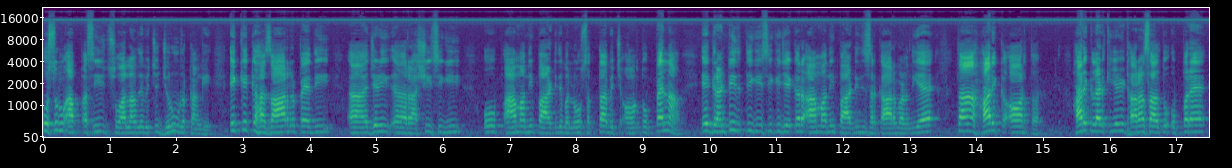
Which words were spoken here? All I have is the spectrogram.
ਉਸ ਨੂੰ ਆਪ ਅਸੀਂ ਸਵਾਲਾਂ ਦੇ ਵਿੱਚ ਜ਼ਰੂਰ ਰੱਖਾਂਗੇ। ਇੱਕ ਇੱਕ ਹਜ਼ਾਰ ਰੁਪਏ ਦੀ ਜਿਹੜੀ ਰਾਸ਼ੀ ਸੀਗੀ, ਉਹ ਆਮ ਆਦਮੀ ਪਾਰਟੀ ਦੇ ਵੱਲੋਂ ਸੱਤਾ ਵਿੱਚ ਆਉਣ ਤੋਂ ਪਹਿਲਾਂ ਇਹ ਗਰੰਟੀ ਦਿੱਤੀ ਗਈ ਸੀ ਕਿ ਜੇਕਰ ਆਮ ਆਦਮੀ ਪਾਰਟੀ ਦੀ ਸਰਕਾਰ ਬਣਦੀ ਹੈ, ਤਾਂ ਹਰ ਇੱਕ ਔਰਤ, ਹਰ ਇੱਕ ਲੜਕੀ ਜਿਹੜੀ 18 ਸਾਲ ਤੋਂ ਉੱਪਰ ਹੈ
